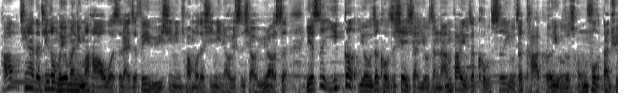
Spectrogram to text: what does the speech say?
好，亲爱的听众朋友们，你们好，我是来自飞鱼心灵传播的心理疗愈师小鱼老师，也是一个有着口吃现象、有着难发、有着口吃、有着卡壳、有着重复，但却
